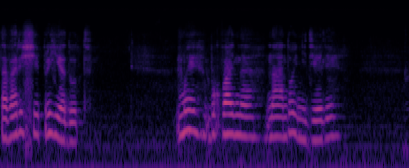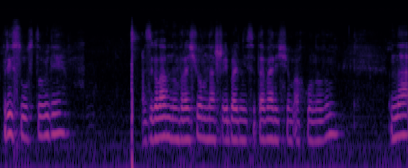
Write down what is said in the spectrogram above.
товарищи приедут. Мы буквально на одной неделе присутствовали с главным врачом нашей больницы, товарищем Ахуновым, на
